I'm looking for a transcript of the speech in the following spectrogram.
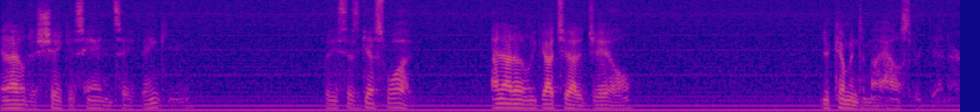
and I don't just shake his hand and say thank you. But he says, Guess what? I not only got you out of jail, you're coming to my house for dinner.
